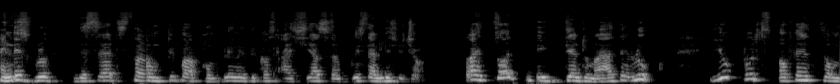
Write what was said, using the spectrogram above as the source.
in this group, they said some people are complaining because I share some Christian literature. So I told the gentleman, I said, look, you put offense, some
